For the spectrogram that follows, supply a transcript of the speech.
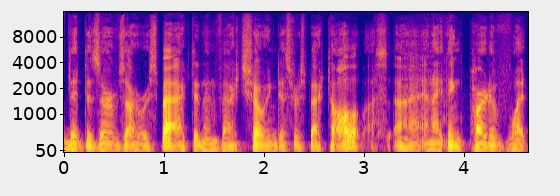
that deserves our respect, and in fact, showing disrespect to all of us. Uh, and I think part of what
